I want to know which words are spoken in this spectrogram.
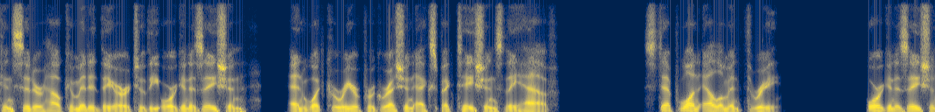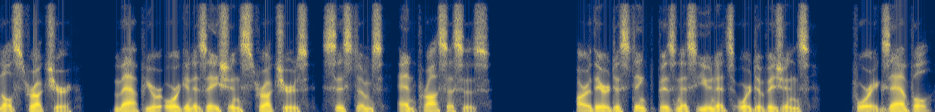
consider how committed they are to the organization, and what career progression expectations they have. Step 1 Element 3 Organizational Structure Map your organization's structures, systems, and processes. Are there distinct business units or divisions, for example,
